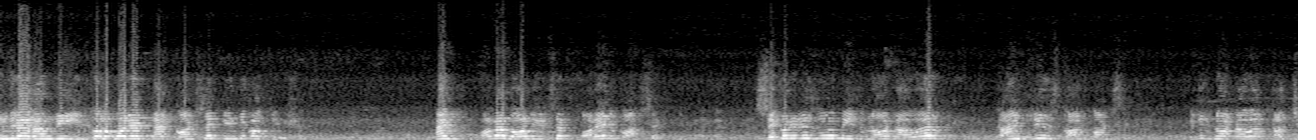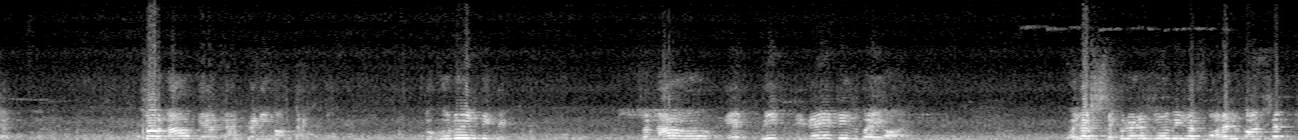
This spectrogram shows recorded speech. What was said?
Indira Gandhi incorporated that concept in the constitution. And above all, it's a foreign concept. Secularism is not our country's con- concept. It is not our culture. So now they are campaigning on that. To hoodwink the people. So now a big debate is going on. Whether secularism is a foreign concept.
